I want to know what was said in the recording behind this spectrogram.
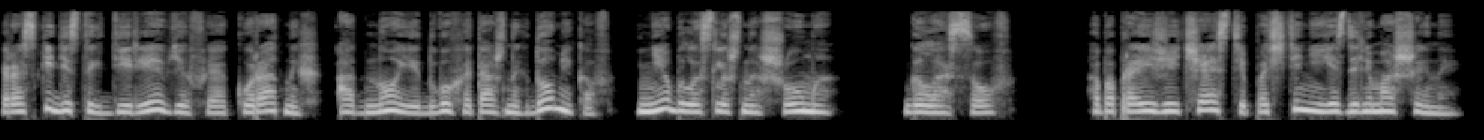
раскидистых деревьев и аккуратных одно- и двухэтажных домиков не было слышно шума, голосов, а по проезжей части почти не ездили машины.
